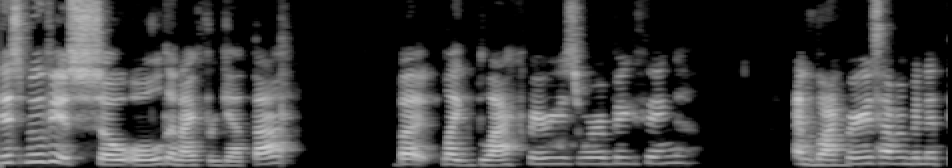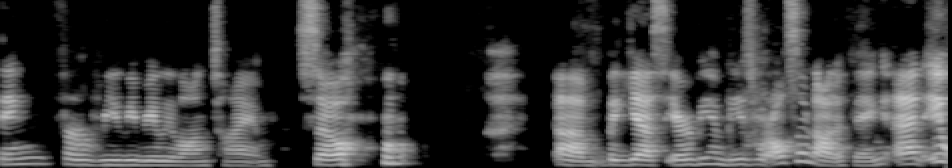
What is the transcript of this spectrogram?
this movie is so old, and I forget that. But like Blackberries were a big thing, and mm-hmm. Blackberries haven't been a thing for a really, really long time. So, um, but yes, Airbnbs were also not a thing, and it.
